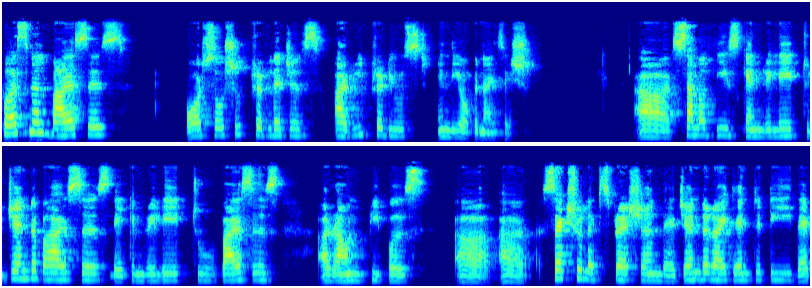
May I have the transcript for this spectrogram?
personal biases or social privileges are reproduced in the organization. Uh, some of these can relate to gender biases, they can relate to biases around people's uh, uh, sexual expression, their gender identity, their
